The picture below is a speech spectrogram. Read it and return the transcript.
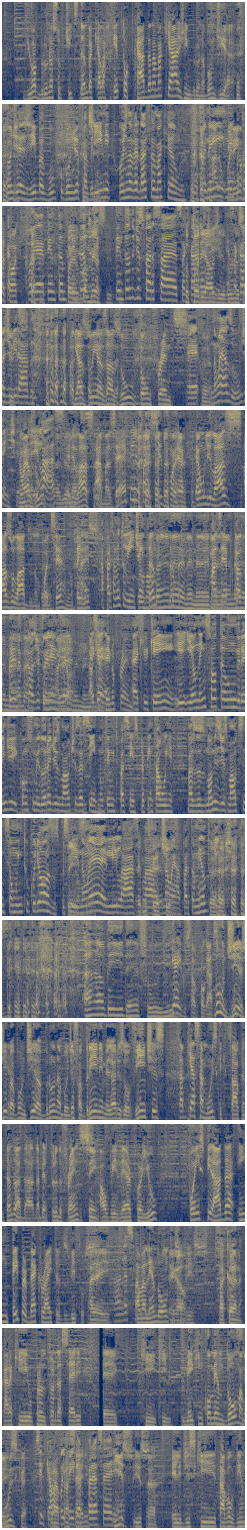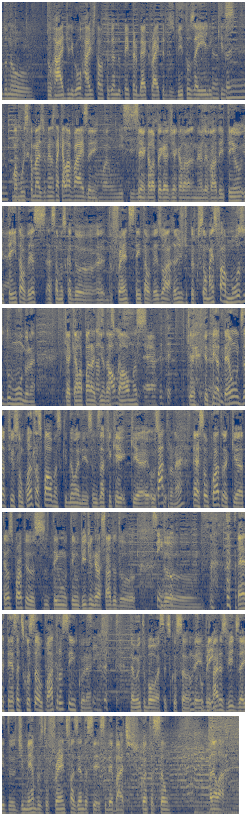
viu a Bruna Subtits dando aquela retocada na maquiagem, Bruna. Bom dia. Bom dia, Giba, Gufo, bom dia, Fabrini. Hoje, na verdade, foi maquiando. Não foi nem, ah, não foi nem, nem o retoque. Foi é, tentando, foi tentando, começo. tentando disfarçar essa Tutorial cara de, de essa cara de virada. e as unhas azul Tom Friends. É, é, Não é azul, gente. Não é, é azul? Lilás. É, é lilás? Ah, mas é meio parecido com... É, é um lilás azulado, não pode é. ser? Não tem é, isso? Apartamento 20 é o nome. Mas é por causa do Friends, É por causa de Friends, é. É que, é, no Friends. É que quem. E, e, eu nem sou tão grande consumidora de esmaltes assim, não tenho muita paciência para pintar unha. Mas os nomes de esmaltes são muito curiosos, porque sim, não sim. é lilás, é claro. Não, é apartamento 20. I'll be there for you. E aí, Gustavo Fogaça? Bom dia, Giba. Bom dia, Bruna. Bom dia, Fabrini. Melhores ouvintes. Sabe que essa música que tu estava cantando, a da, da abertura do Friends, Sim. I'll Be There For You, foi inspirada em Paperback Writer dos Beatles. Olha aí. Olha só. Tava lendo ontem Legal. sobre isso. Bacana. O cara que o produtor da série é, que, que meio que encomendou uma Sim. música. Sim, porque ela foi feita série. para a série. Isso, isso. É. Ele disse que estava ouvindo no no rádio, ligou o rádio, estava tocando o Paperback Writer dos Beatles, aí ele quis uma música mais ou menos naquela vibe, Sim. Uma, um iníciozinho. Sim, aquela pegadinha, aquela né, levada. E tem, é. e tem talvez, essa música do, eh, do Friends tem talvez o arranjo de percussão mais famoso do mundo, né? Que é aquela paradinha das, das palmas. palmas é. Que, que é. tem até um desafio. São quantas palmas que dão ali? São um desafio que. que é os, quatro, né? É, são quatro, que até os próprios. Tem um, tem um vídeo engraçado do. Cinco. Do, é, tem essa discussão, quatro ou cinco, né? Cinco. É muito boa essa discussão. Tem, tem, vários vídeos aí do, de membros do Friends fazendo esse, esse debate de quantas são. Olha lá.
